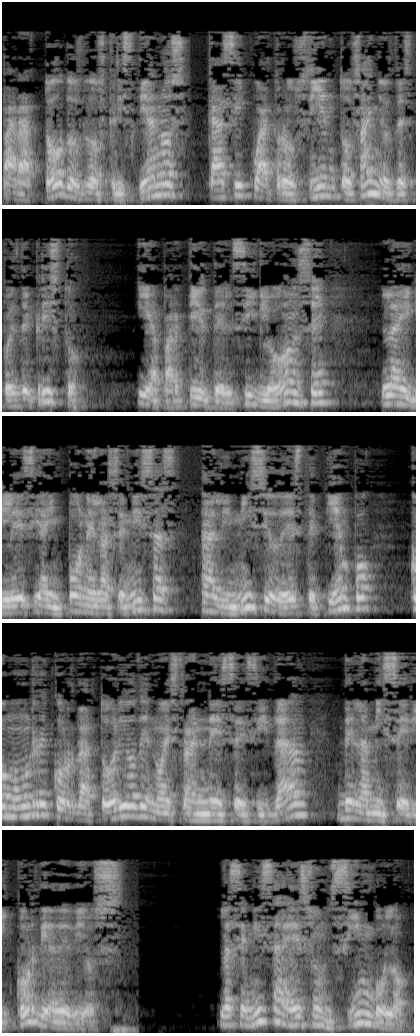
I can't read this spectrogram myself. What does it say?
para todos los cristianos casi cuatrocientos años después de Cristo, y a partir del siglo XI, la Iglesia impone las cenizas al inicio de este tiempo como un recordatorio de nuestra necesidad de la misericordia de Dios. La ceniza es un símbolo.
